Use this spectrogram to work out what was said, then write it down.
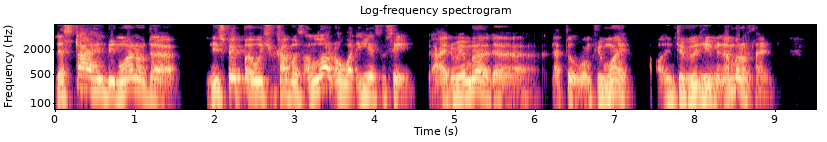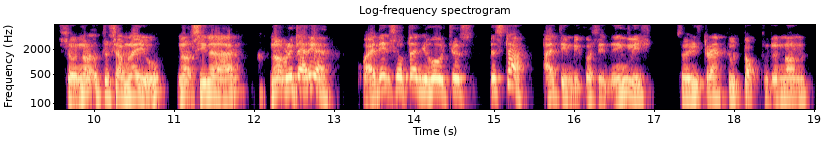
the Star has been one of the newspaper which covers a lot of what he has to say. I remember the Datuk Wong Kim Wai interviewed him a number of times. So not Utusan Melayu, not Sinar, not Berita. Why did Sultan Johor choose the Star? I think because in English, so he's trying to talk to the non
